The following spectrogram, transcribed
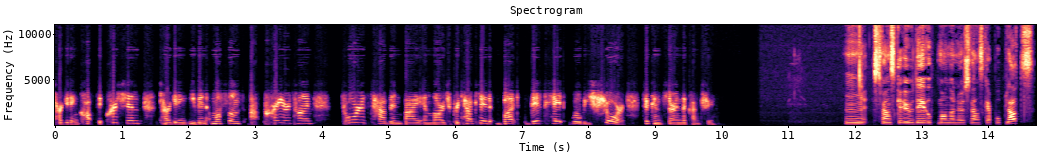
targeting Coptic Christians, targeting even Muslims at prayer time. Tourists have been by and large protected, but this hit will be sure to concern the country. Mm, svenska UD uppmanar nu svenskar på plats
